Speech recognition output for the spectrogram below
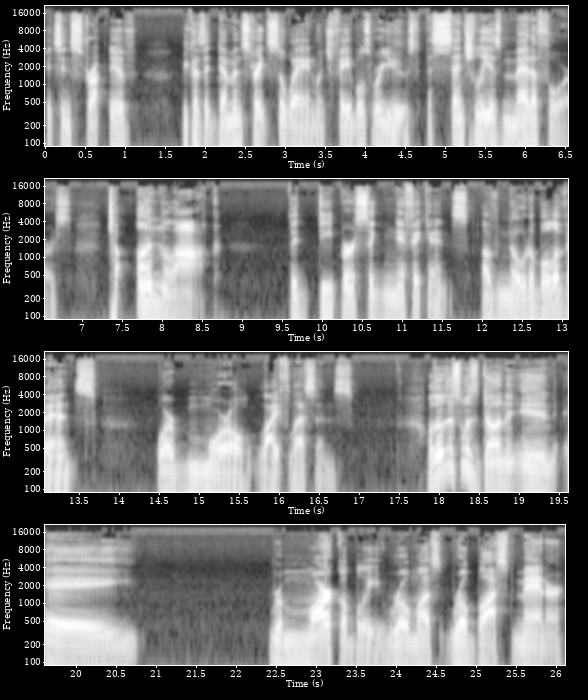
it's instructive because it demonstrates the way in which fables were used essentially as metaphors to unlock the deeper significance of notable events or moral life lessons. Although this was done in a remarkably robust, robust manner,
